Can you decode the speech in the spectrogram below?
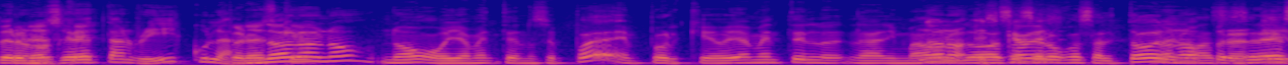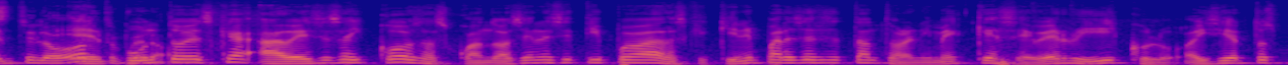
Pero, Pero no se que- ve tan ridícula. pero es no, que- no, no, no, obviamente no se puede, porque obviamente en el animado No, no, no, vas es que a hacer veces- ojos saltones, no, no, vas a hacer el- esto y lo otro. El punto pero- es que a veces hay cosas, cuando hacen ese tipo de varas que quieren parecerse tanto al anime, que se ve ridículo. Hay ciertos,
